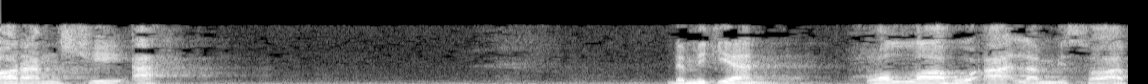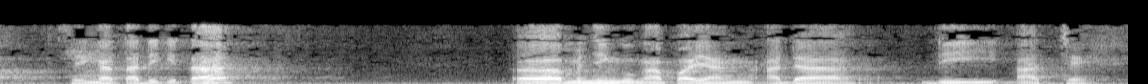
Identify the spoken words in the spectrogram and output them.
orang Syiah. Demikian. Wallahu a'lam bishawab. Sehingga tadi kita uh, menyinggung apa yang ada di Aceh.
